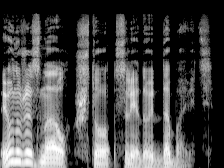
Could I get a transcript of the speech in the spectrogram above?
И он уже знал, что следует добавить.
